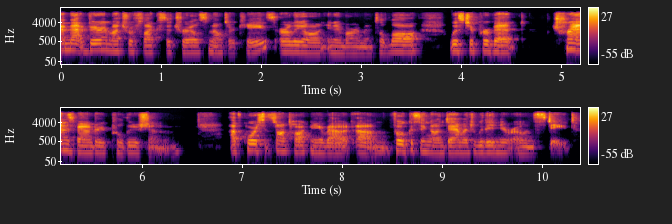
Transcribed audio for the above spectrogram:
And that very much reflects the Trail Smelter case early on in environmental law, was to prevent transboundary pollution. Of course, it's not talking about um, focusing on damage within your own state.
